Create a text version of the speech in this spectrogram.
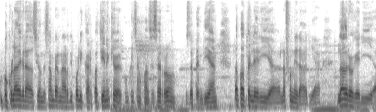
un poco la degradación de San Bernardo y Policarpa tiene que ver con que el San Juan se cerró. Pues dependían la papelería, la funeraria, la droguería,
